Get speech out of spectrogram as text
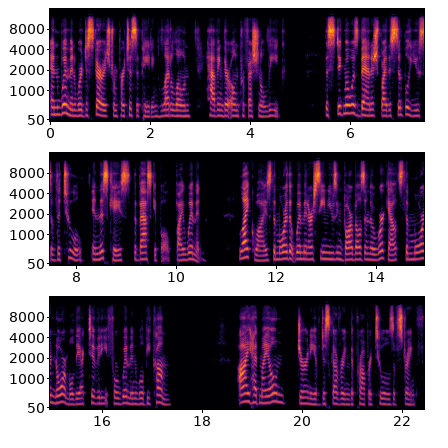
and women were discouraged from participating, let alone having their own professional league. The stigma was banished by the simple use of the tool, in this case, the basketball, by women. Likewise, the more that women are seen using barbells in their workouts, the more normal the activity for women will become. I had my own journey of discovering the proper tools of strength.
